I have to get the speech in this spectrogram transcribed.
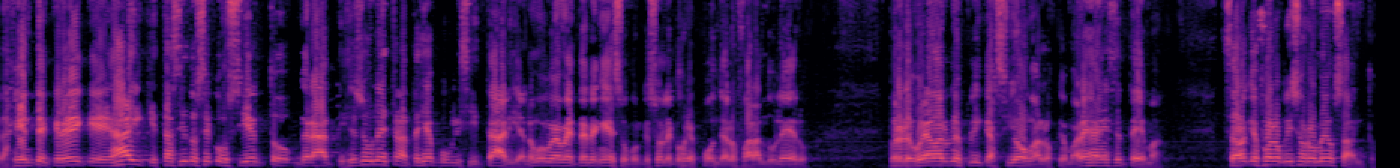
la gente cree que, ay, que está haciendo ese concierto gratis. Eso es una estrategia publicitaria. No me voy a meter en eso porque eso le corresponde a los faranduleros. Pero le voy a dar una explicación a los que manejan ese tema. ¿Sabe qué fue lo que hizo Romeo Santos?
